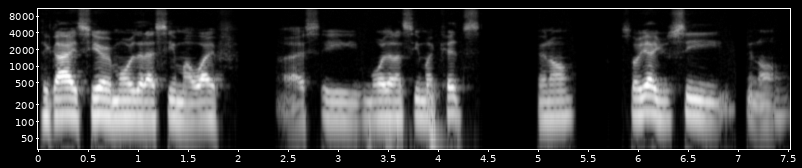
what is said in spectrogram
the guys here more than I see my wife. I see more than I see my kids. You know. So yeah, you see, you know,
